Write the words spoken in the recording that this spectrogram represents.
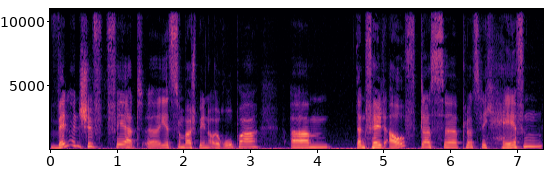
Wenn ein Schiff fährt, äh, jetzt zum Beispiel in Europa, ähm, dann fällt auf, dass äh, plötzlich Häfen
